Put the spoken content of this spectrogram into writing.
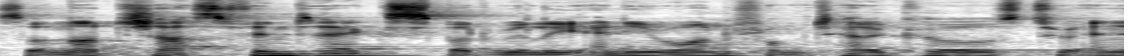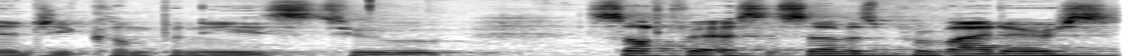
so not just fintechs, but really anyone from telcos to energy companies to software as a service providers,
